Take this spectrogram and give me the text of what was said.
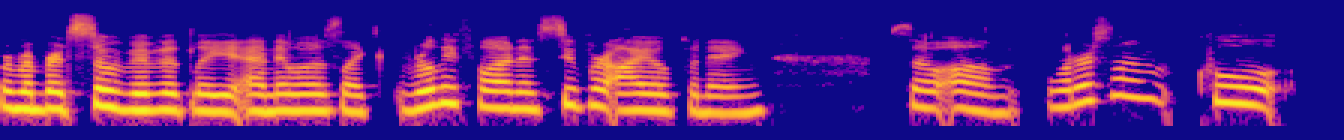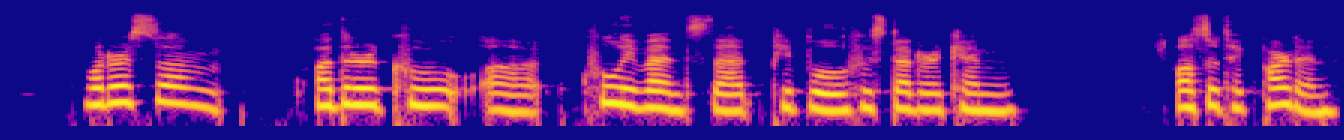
remember it so vividly. And it was like really fun and super eye-opening. So um what are some cool what are some other cool uh cool events that people who stutter can also take part in.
